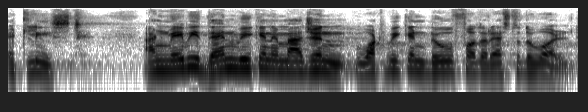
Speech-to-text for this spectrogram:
at least. And maybe then we can imagine what we can do for the rest of the world.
